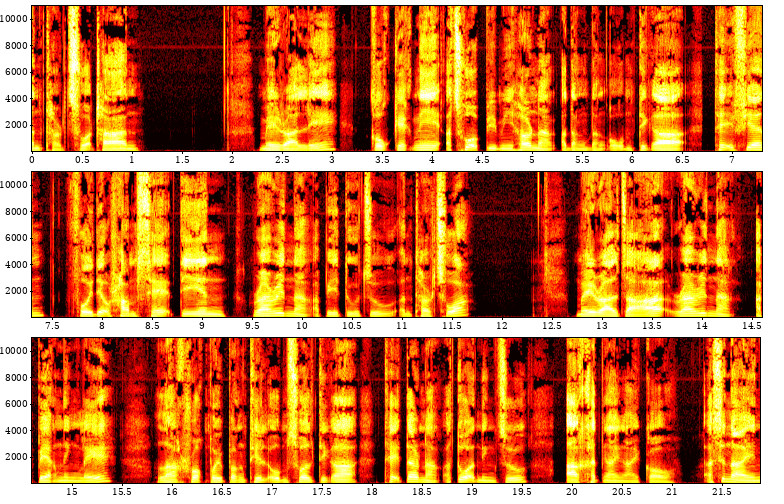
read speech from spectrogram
an thar chua than meira le kokek ni achu pi mi har nak adang dang om tik a. Theifian foideu ram se tin. Rarin nak ape tu chu an thar chua. Meiral cha rarin nak apek ning le. Lak rok poi pang thil om sual tika theater nak atwa ning chu a khat ngai ngai ko asinain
